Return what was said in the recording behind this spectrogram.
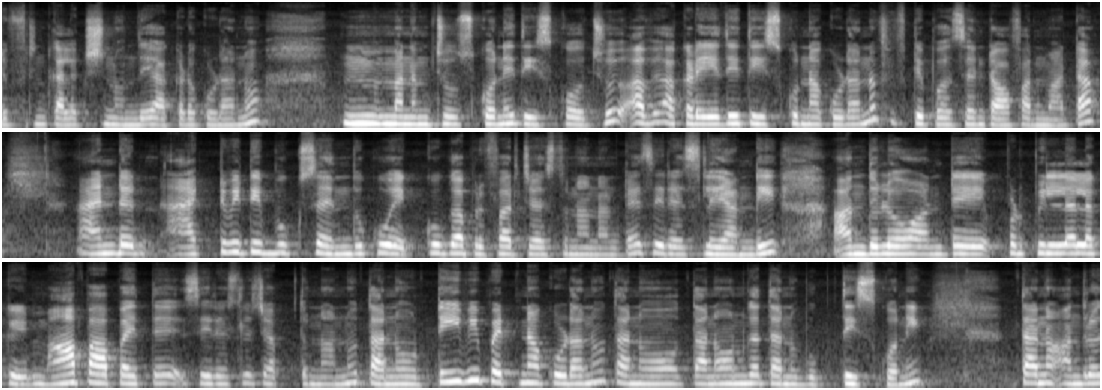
డిఫరెంట్ కలెక్షన్ ఉంది అక్కడ కూడాను. మనం చూసుకొని తీసుకోవచ్చు. అవి అక్కడ ఏది తీసుకున్నా కూడాను ఫిఫ్టీ పర్సెంట్ ఆఫ్ అనమాట అండ్ యాక్టివిటీ బుక్స్ ఎందుకు ఎక్కువగా ప్రిఫర్ చేస్తున్నానంటే సీరియస్లీ అండి అందులో అంటే ఇప్పుడు పిల్లలకి మా పాప అయితే సీరియస్లీ చెప్తున్నాను. తను టీవీ పెట్టినా కూడాను తను తన ఓన్గా తను బుక్ తీసుకొని తను అందులో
